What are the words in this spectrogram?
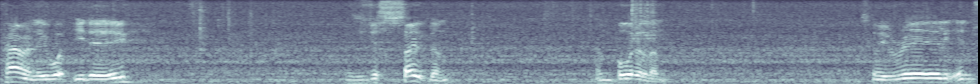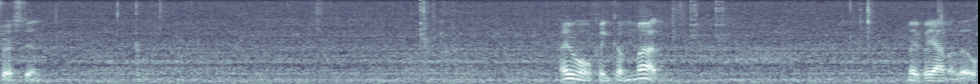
Apparently what you do is you just soak them and boil them. It's going to be really interesting. Everyone will think I'm mad. Maybe I am a little.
